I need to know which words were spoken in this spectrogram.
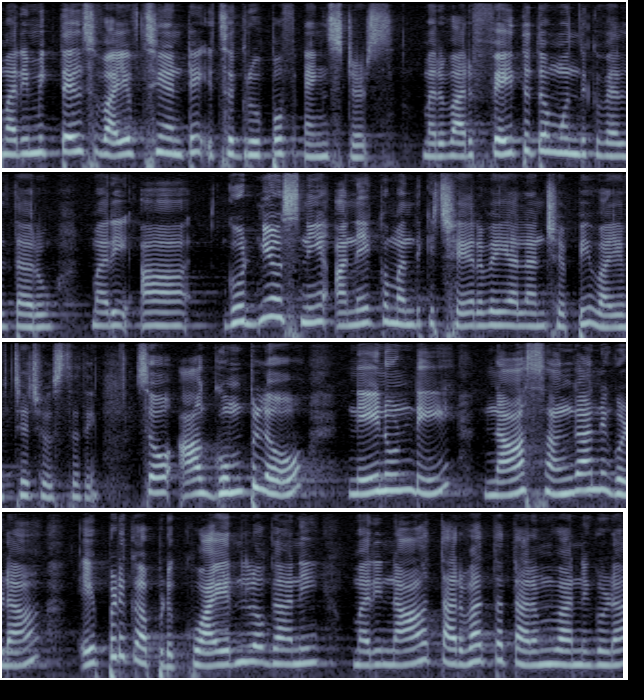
మరి మీకు తెలుసు వైఎఫ్సి అంటే it's a group of youngsters మరి వారి ఫెయిత్తో ముందుకు వెళ్తారు. మరి ఆ గుడ్ న్యూస్ని అనేక మందికి చేరవేయాలని చెప్పి వైఎఫ్జే చూస్తుంది. సో ఆ గుంపులో నేనుండి నా సంఘాన్ని కూడా ఎప్పటికప్పుడు క్వైర్లో కానీ మరి నా తర్వాత తరం వారిని కూడా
